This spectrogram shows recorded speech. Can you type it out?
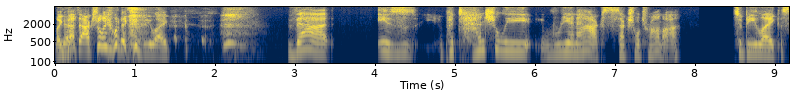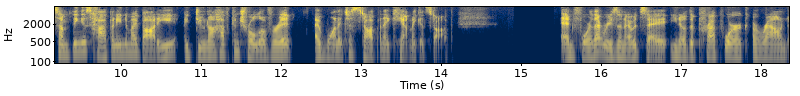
Like, yeah. that's actually what it can be like. that is potentially reenacts sexual trauma to be like, something is happening to my body. I do not have control over it. I want it to stop and I can't make it stop. And for that reason, I would say, you know, the prep work around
